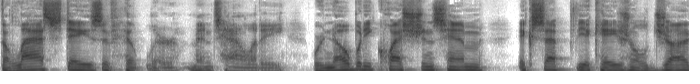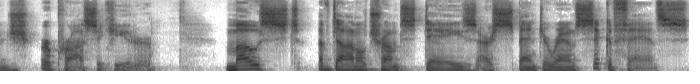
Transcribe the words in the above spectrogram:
the last days of Hitler mentality, where nobody questions him except the occasional judge or prosecutor. Most of Donald Trump's days are spent around sycophants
